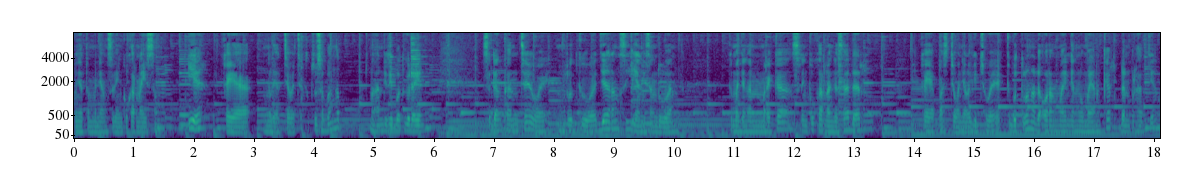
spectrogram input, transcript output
punya temen yang selingkuh karena iseng. Iya, kayak ngelihat cewek cakep susah banget nahan diri buat godain. Sedangkan cewek, menurut gue jarang sih yang iseng duluan. Kemanjangan mereka selingkuh karena gak sadar kayak pas cowoknya lagi cuek kebetulan ada orang lain yang lumayan care dan perhatian.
